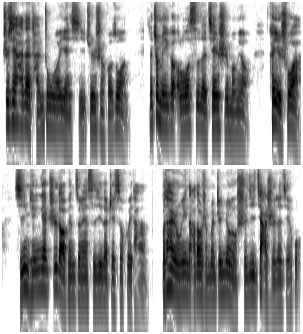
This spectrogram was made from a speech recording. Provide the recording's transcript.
之前还在谈中俄演习、军事合作呢。那这么一个俄罗斯的坚实盟友，可以说啊，习近平应该知道跟泽连斯基的这次会谈不太容易拿到什么真正有实际价值的结果，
